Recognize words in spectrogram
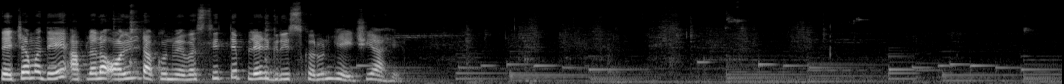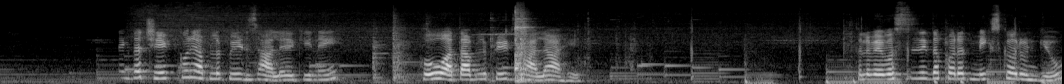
त्याच्यामध्ये आपल्याला ऑइल टाकून व्यवस्थित ते प्लेट ग्रीस करून घ्यायची आहे. एकदा चेक करू आपलं पीठ झालंय की नाही. हो आता आपलं पीठ झालं आहे. त्याला व्यवस्थित एकदा परत मिक्स करून घेऊ.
